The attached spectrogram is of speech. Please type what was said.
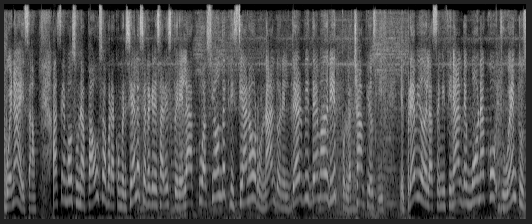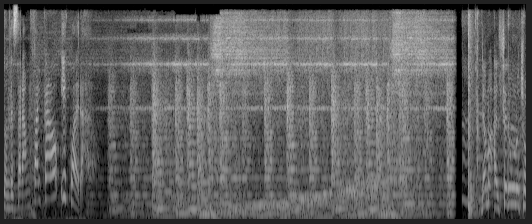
Buena esa. Hacemos una pausa para comerciales y regresar espere la actuación de Cristiano Ronaldo en el Derby de Madrid por la Champions League y el previo de la semifinal de Mónaco Juventus donde estarán Falcao y Cuadrado. Llama al 018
